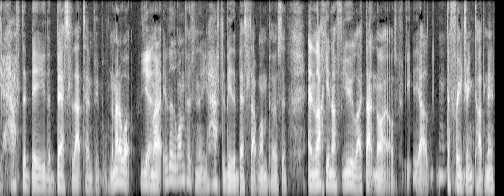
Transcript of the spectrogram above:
you have to be the best for that 10 people, no matter what. Yeah. No matter if there's one person there, you have to be the best for that one person. And lucky enough for you, like that night, I was pretty, yeah, the free drink card, man.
